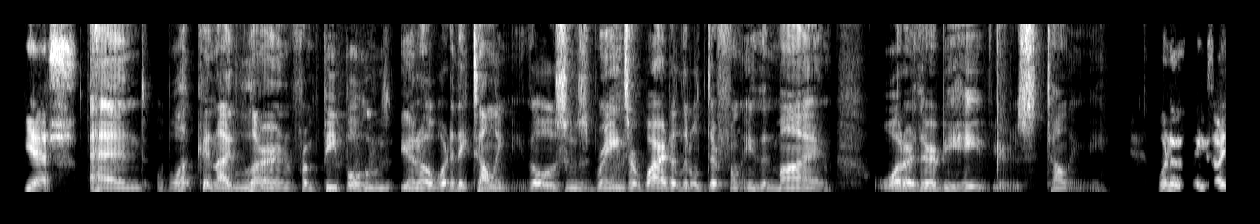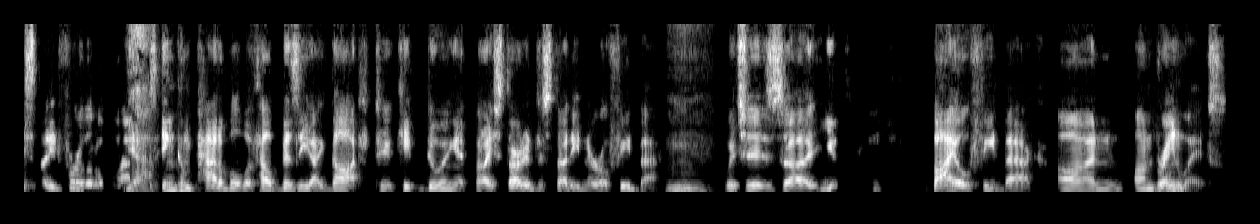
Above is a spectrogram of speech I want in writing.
Yes. And what can I learn from people who, you know, what are they telling me? Those whose brains are wired a little differently than mine. What are their behaviors telling me? One of the things I studied for a little while yeah. was incompatible with how busy I got to keep doing it, but I started to study neurofeedback, mm. which is uh, biofeedback on on brainwaves.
